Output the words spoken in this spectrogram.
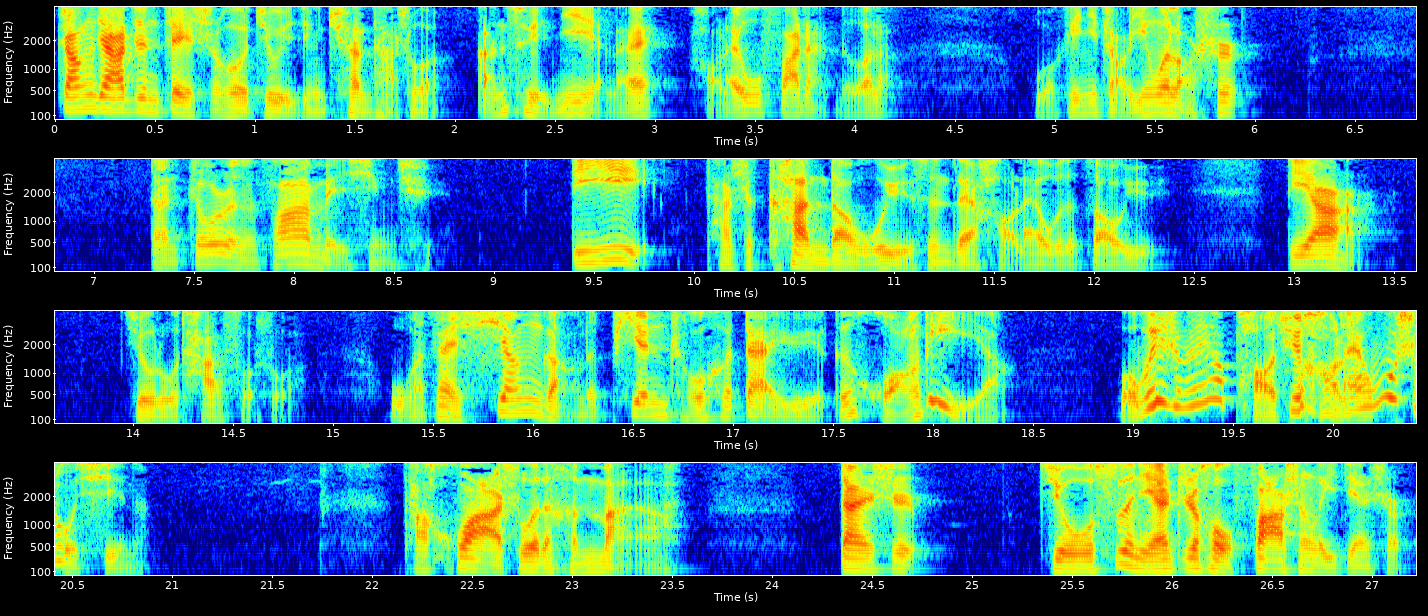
张家镇这时候就已经劝他说：“干脆你也来好莱坞发展得了，我给你找英文老师。”但周润发没兴趣。第一，他是看到吴宇森在好莱坞的遭遇；第二，就如他所说，我在香港的片酬和待遇跟皇帝一样，我为什么要跑去好莱坞受气呢？他话说的很满啊，但是九四年之后发生了一件事儿，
